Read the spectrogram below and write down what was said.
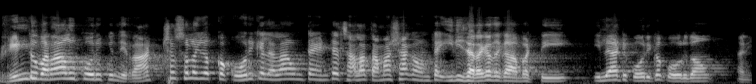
రెండు వరాలు కోరుకుంది. రాక్షసుల యొక్క కోరికలు ఎలా ఉంటాయంటే చాలా తమాషాగా ఉంటాయి. ఇది జరగదు కాబట్టి ఇలాంటి కోరిక కోరుదాం అని.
